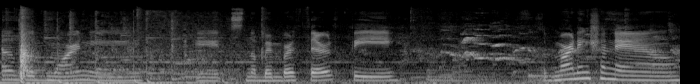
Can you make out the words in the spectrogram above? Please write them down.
Good morning. It's November 30. Good morning, Chanel.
